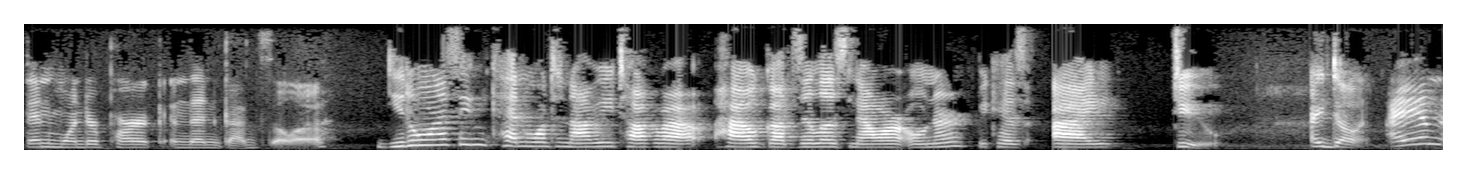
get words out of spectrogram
then Wonder Park, and then Godzilla. You don't want to see Ken Watanabe talk about how Godzilla is now our owner because I do. I don't. I am.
